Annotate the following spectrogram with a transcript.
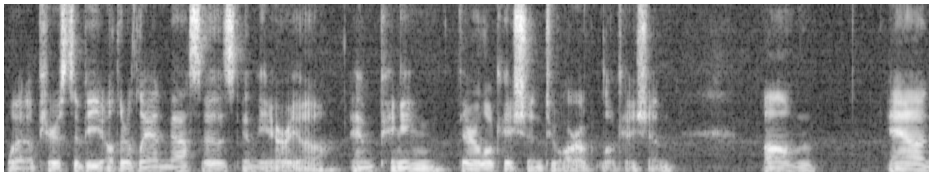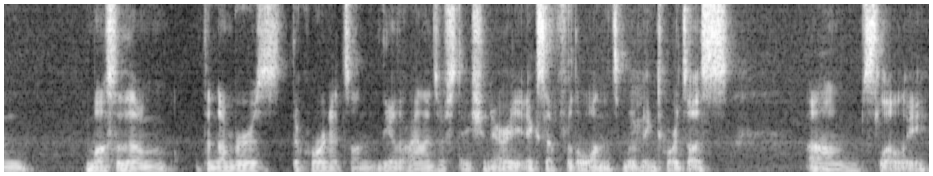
what appears to be other land masses in the area and pinging their location to our location. Um, and most of them, the numbers, the coordinates on the other islands are stationary, except for the one that's moving towards us um, slowly.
